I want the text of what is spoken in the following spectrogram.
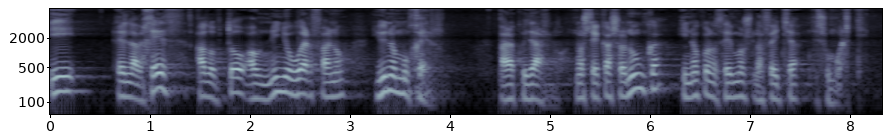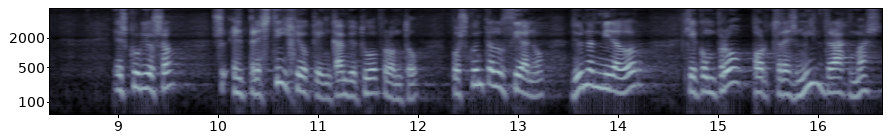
y en la vejez adoptó a un niño huérfano y una mujer para cuidarlo. No se casó nunca y no conocemos la fecha de su muerte. Es curioso el prestigio que en cambio tuvo pronto, pues cuenta Luciano de un admirador que compró por 3.000 dracmas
